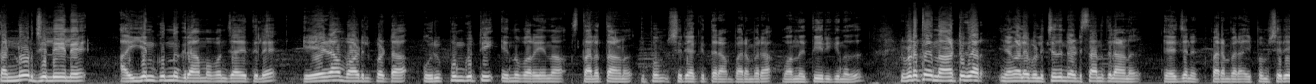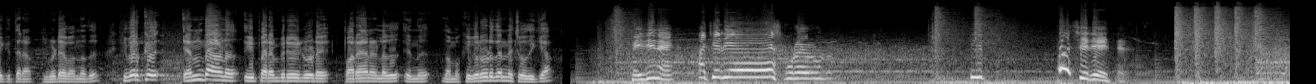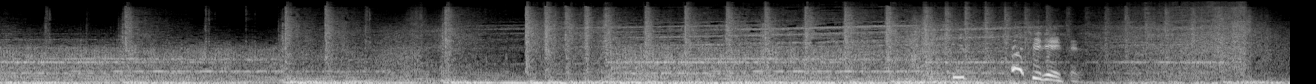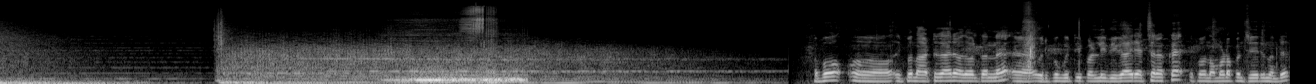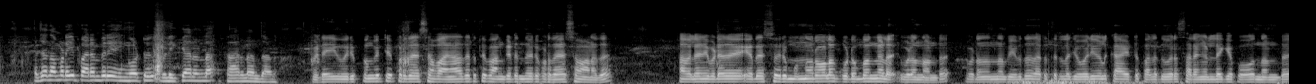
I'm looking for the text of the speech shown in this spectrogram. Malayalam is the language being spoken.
കണ്ണൂർ ജില്ലയിലെ അയ്യൻകുന്ന് ഗ്രാമപഞ്ചായത്തിലെ ഏഴാം വാർഡിൽപ്പെട്ട ഉരുപ്പുംകുറ്റി എന്ന് പറയുന്ന സ്ഥലത്താണ് ഇപ്പം ശരിയാക്കിത്തരാം പരമ്പര വന്നെത്തിയിരിക്കുന്നത്. ഇവിടുത്തെ നാട്ടുകാർ ഞങ്ങളെ വിളിച്ചതിന്റെ അടിസ്ഥാനത്തിലാണ് ഏജനറ്റ് പരമ്പര ഇപ്പം ശരിയാക്കിത്തരാം ഇവിടെ വന്നത്. ഇവർക്ക് എന്താണ് ഈ പരമ്പരയിലൂടെ പറയാനുള്ളത് എന്ന് നമുക്ക് ഇവരോട് തന്നെ ചോദിക്കാം. ഇതിനെ ആ ശരിയായിട്ട് അപ്പോൾ ഇപ്പോൾ നാട്ടുകാരും അതുപോലെ തന്നെ ഉരുപ്പുംകുറ്റി പള്ളി വികാരി അച്ഛനൊക്കെ ഇപ്പോൾ നമ്മോടൊപ്പം ചേരുന്നുണ്ട്. അച്ഛൻ നമ്മുടെ ഈ പരമ്പര ഇങ്ങോട്ട് വിളിക്കാനുള്ള കാരണം എന്താണ്? ഇവിടെ ഈ ഉരുപ്പൻകുറ്റി പ്രദേശം വനാതിർത്തി പങ്കിടുന്ന ഒരു പ്രദേശമാണിത്. അതുപോലെ തന്നെ ഇവിടെ ഏകദേശം ഒരു മുന്നൂറോളം കുടുംബങ്ങൾ ഇവിടെ നിന്നുണ്ട്. ഇവിടെ നിന്ന് വിവിധ തരത്തിലുള്ള ജോലികൾക്കായിട്ട് പല ദൂര സ്ഥലങ്ങളിലേക്ക് പോകുന്നുണ്ട്.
